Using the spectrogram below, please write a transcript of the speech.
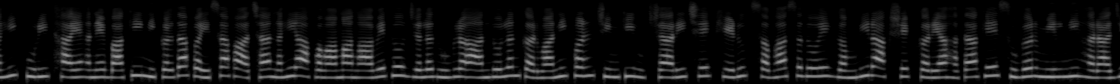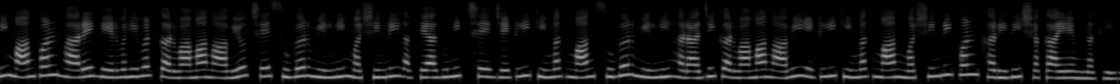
નહીં પૂરી થાય અને બાકી નીકળતા પૈસા પાછા નહીં આપવામાં આવે તો જલદ ઉગ્ર આંદોલન કરવાની પણ ચીમકી ઉચ્ચારી છે. ખેડૂત સભાસદોએ ગંભીર આક્ષેપ કર્યા હતા કે સુગર મિલની હરાજી માંગ પણ ભારે ગેરવહીવટ કરવામાં આવ્યો છે. સુગર મિલની મશીનરી અત્યાધુનિક છે, જેટલી કિંમત માંગ સુગર મિલની હરાજી કરવામાં આવી, એટલી કિંમત માંગ મશીનરી પણ ખરીદી શકાય એમ નથી.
